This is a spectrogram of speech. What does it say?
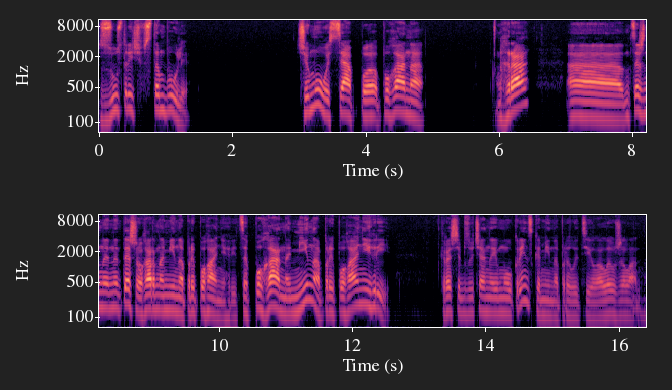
зустріч в Стамбулі. Чому ось ця погана гра? А, ну, це ж не, не те, що гарна міна при поганій грі, це погана міна при поганій грі. Краще б, звичайно, йому українська міна прилетіла, але вже ладно.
